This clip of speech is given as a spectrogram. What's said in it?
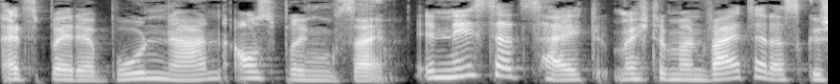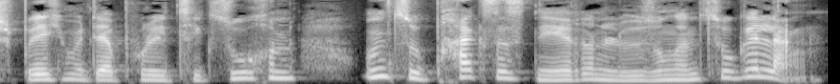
als bei der bodennahen Ausbringung sei. In nächster Zeit möchte man weiter das Gespräch mit der Politik suchen, um zu praxisnäheren Lösungen zu gelangen.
